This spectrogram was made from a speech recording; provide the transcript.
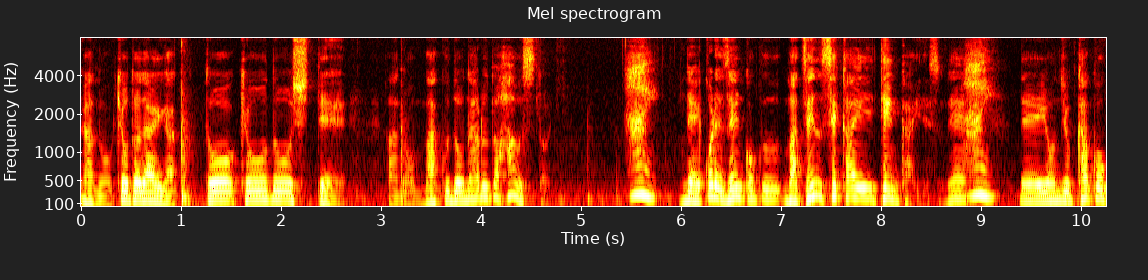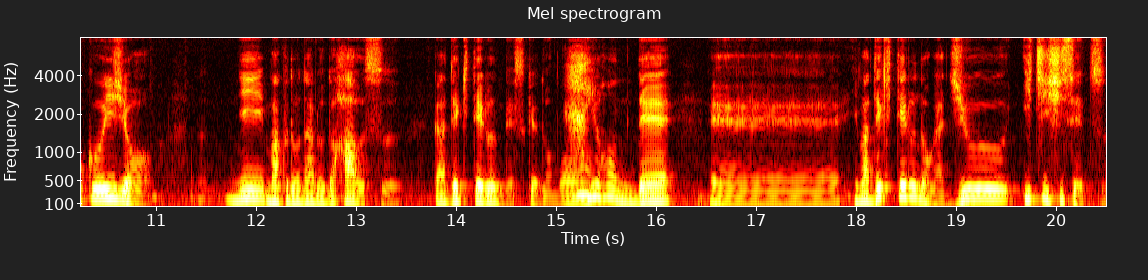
あの京都大学と共同してあのマクドナルドハウスとはい。でこれ全国、まあ、全世界展開ですね。はい。で40カ国以上にマクドナルドハウスができてるんですけども、はい。日本で、えー今できてるのが11施設。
